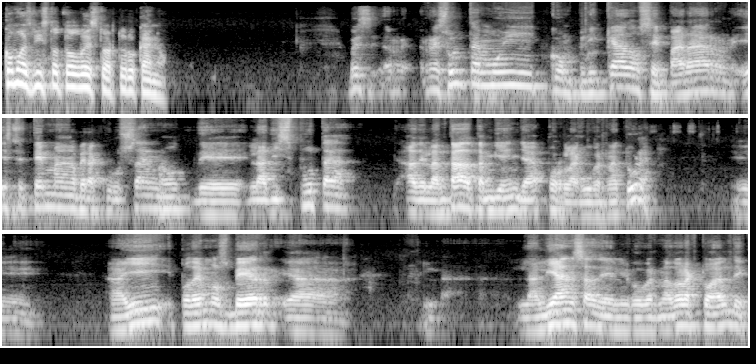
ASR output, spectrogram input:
¿Cómo has visto todo esto, Arturo Cano? Pues resulta muy complicado separar este tema veracruzano de la disputa adelantada también ya por la gubernatura. Eh, ahí podemos ver eh, la, alianza del gobernador actual de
